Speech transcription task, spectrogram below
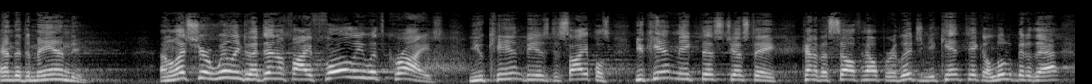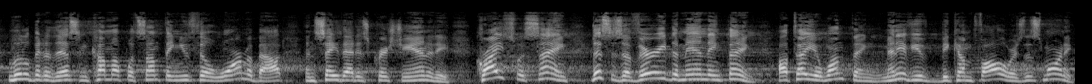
and the demanding, unless you're willing to identify fully with Christ, you can't be his disciples. You can't make this just a kind of a self help religion. You can't take a little bit of that, a little bit of this, and come up with something you feel warm about and say that is Christianity. Christ was saying this is a very demanding thing. I'll tell you one thing many of you have become followers this morning.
